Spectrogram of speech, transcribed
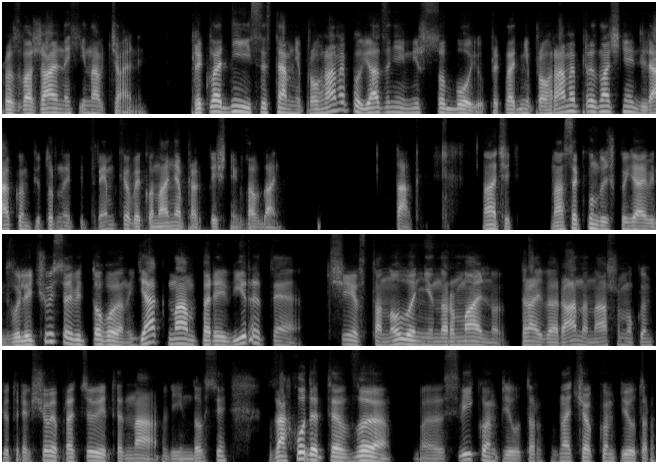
розважальних і навчальних. Прикладні і системні програми пов'язані між собою. Прикладні програми призначені для комп'ютерної підтримки виконання практичних завдань. Так, значить, на секундочку я відволічуся від того, як нам перевірити, чи встановлені нормально драйвера на нашому комп'ютері. Якщо ви працюєте на Windows, заходите в е, свій комп'ютер, значок комп'ютер,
